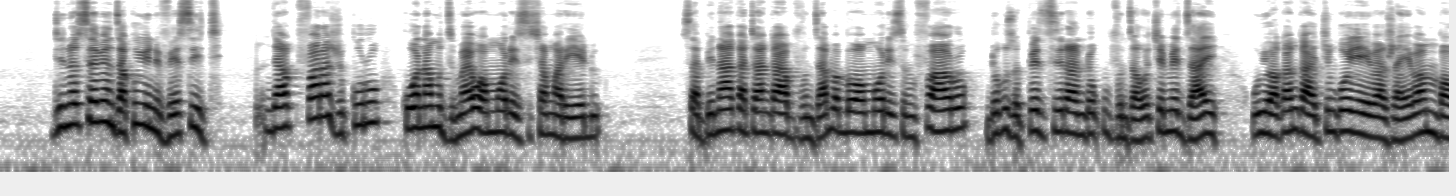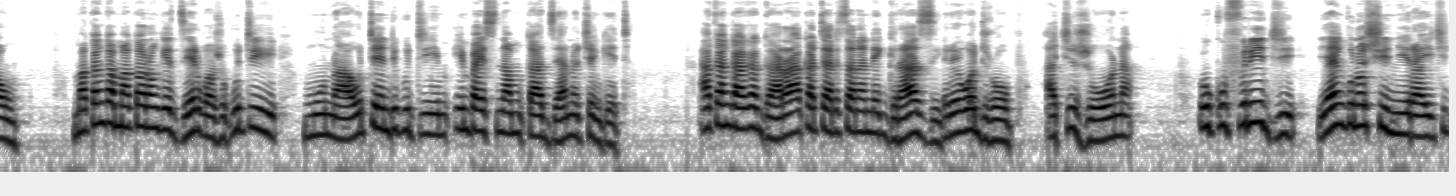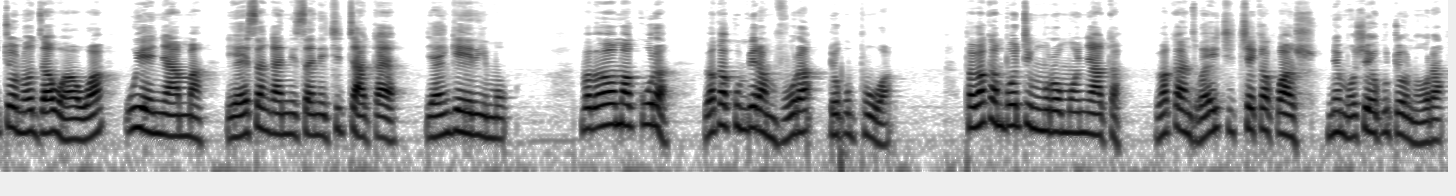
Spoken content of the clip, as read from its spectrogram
ndinosevenza kuyunivhesiti. Ndakufara zvikuru kuona mudzimai wamorisi shamwari yedu. Sabhina akatanga abvunza baba wamorisi mufaro ndokuzopedzisira ndokubvunzawo chemedzai uyo akanga achingoyeva zvaiva mumba umu makanga makarongedzerwa zvokuti munhu hautendi kuti imba isina mukadzi anochengeta. Akanga akagara akatarisana negirazi rewodhropu achizviona. Uku firiji yaingunoshinyira ichitonhodza hwahwa uye nyama yaisanganisa nechitaka yainge irimo. Baba vamakura vakakumbira mvura ndokupuhwa. Pavakamboti muromonyaka vakanzwa ichicheka kwazvo nemhosvo yekutonhora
